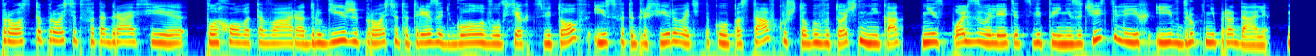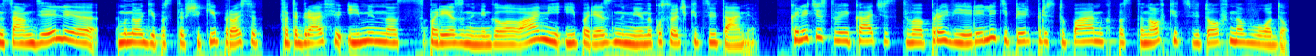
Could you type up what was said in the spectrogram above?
просто просят фотографии плохого товара, другие же просят отрезать голову всех цветов и сфотографировать такую поставку, чтобы вы точно никак не использовали эти цветы, не зачистили их и вдруг не продали. На самом деле многие поставщики просят фотографию именно с порезанными головами и порезанными на кусочки цветами. Количество и качество проверили, теперь приступаем к постановке цветов на воду.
